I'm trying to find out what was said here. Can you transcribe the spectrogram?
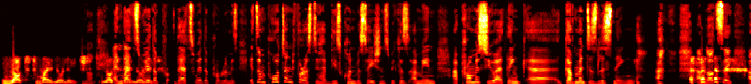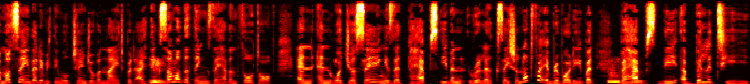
Not to my knowledge. Not, Not, and to my that's where knowledge. the pro- that's where the problem is. It's important for us to have these conversations because I mean, I promise you, I think uh, government is listening. I'm not saying I'm not saying that everything will change overnight, but I think Yes. some of the things they haven't thought of, and and what you're saying is that perhaps even relaxation, not for everybody, but Mm-hmm. perhaps the ability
